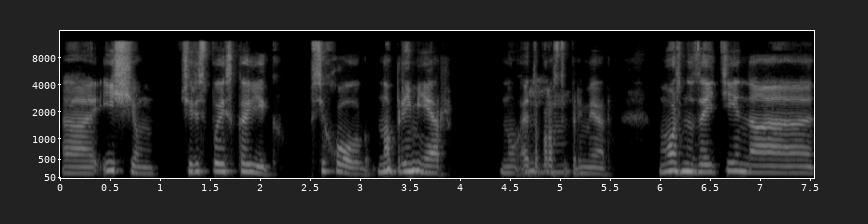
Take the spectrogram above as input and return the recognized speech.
э, ищем через поисковик психологов, например, ну это mm-hmm. просто пример. Можно зайти на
